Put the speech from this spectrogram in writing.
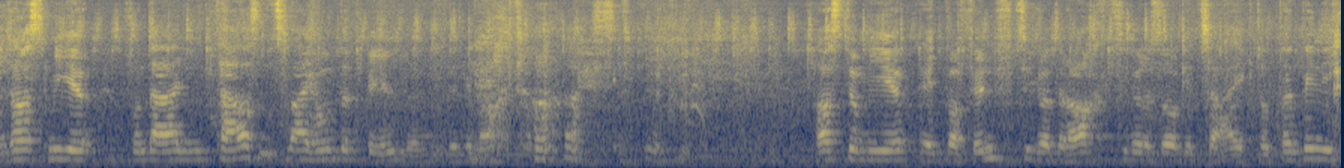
und hast mir von deinen 1200 Bildern, die du gemacht hast, hast du mir etwa 50 oder 80 oder so gezeigt. Und dann bin ich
